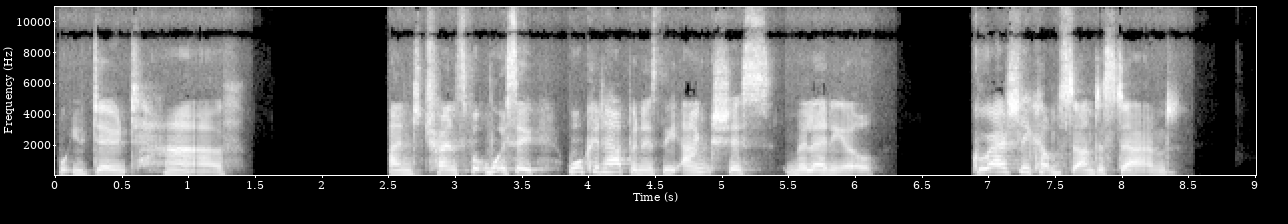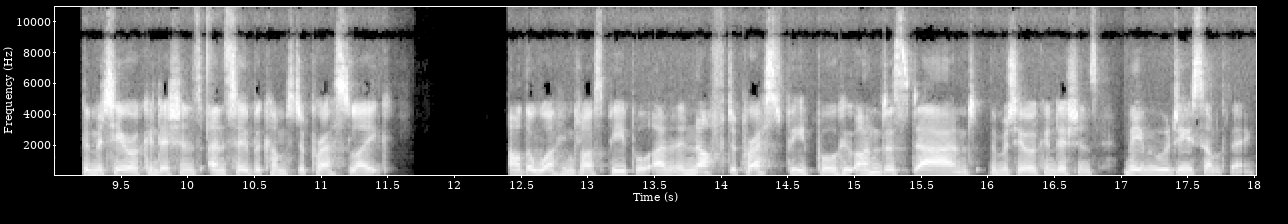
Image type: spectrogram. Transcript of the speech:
what you don't have and transform. So, what could happen is the anxious millennial gradually comes to understand the material conditions and so becomes depressed like other working class people. And enough depressed people who understand the material conditions maybe we'll do something.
